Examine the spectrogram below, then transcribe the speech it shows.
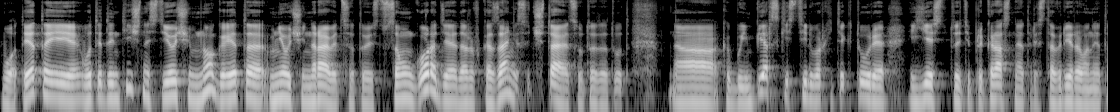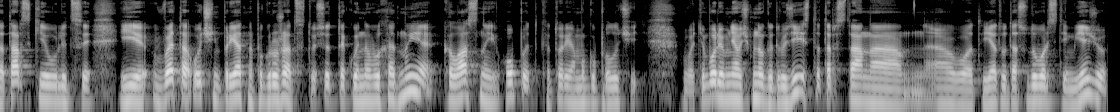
Вот, это и вот это идентичности очень много, и это мне очень нравится. То есть в самом городе, даже в Казани, сочетается вот этот вот а, как бы имперский стиль в архитектуре, и есть вот эти прекрасные отреставрированные татарские улицы, и в это очень приятно погружаться. То есть это такой на выходные классный опыт, который я могу получить. Вот. Тем более у меня очень много друзей из Татарстана, а, вот, я туда с удовольствием езжу,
